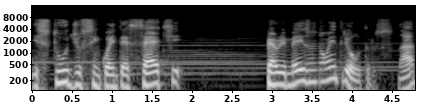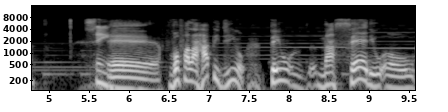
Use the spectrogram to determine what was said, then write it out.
Estúdio 57, Perry Mason, entre outros, né? Sim. É, vou falar rapidinho. Tem um- na série o-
